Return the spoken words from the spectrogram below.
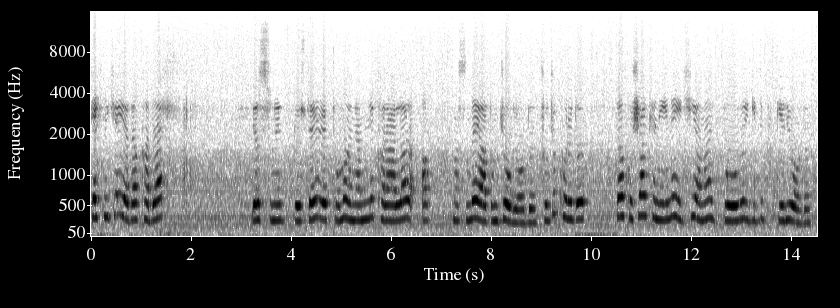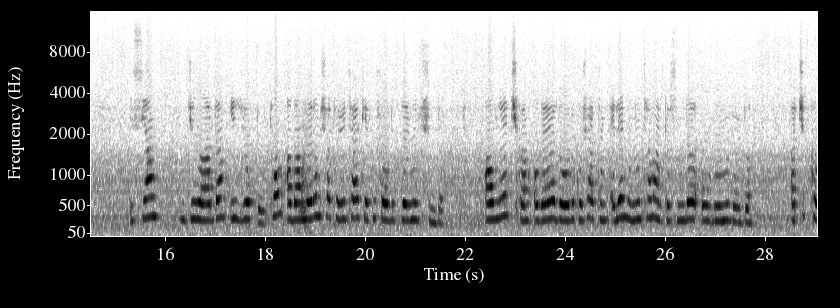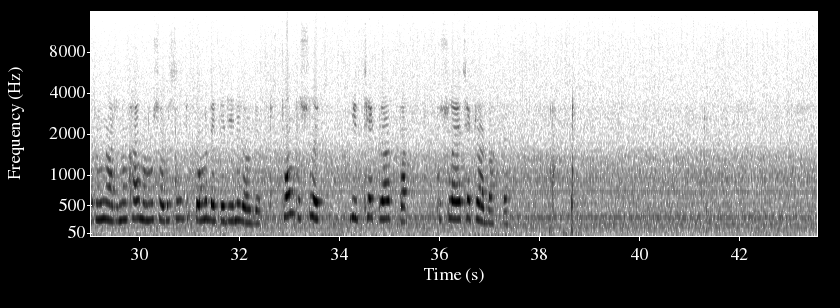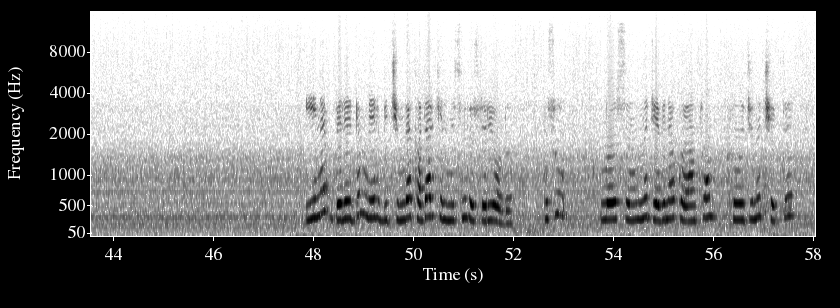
tehlike ya da kader yazısını göstererek Tom'a önemli kararlar almasında yardımcı oluyordu. Çocuk koridorda koşarken yine iki yana doğru gidip geliyordu. İsyancılardan iz yoktu. Tom adamların şatoyu terk etmiş olduklarını düşündü. Avluya çıkan odaya doğru koşarken Elena'nın tam arkasında olduğunu duydu. Açık kapının ardından Kaymon'un sabırsızlıkla onu beklediğini gördü. Tom pusula bir tekrar bak pusulaya tekrar baktı. İğne belirgin bir biçimde kader kelimesini gösteriyordu. Pusulasını cebine koyan Tom kılıcını çekti.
